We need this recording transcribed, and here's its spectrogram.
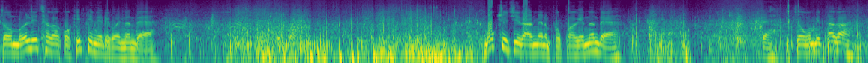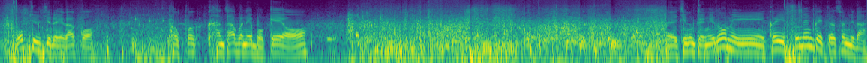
좀 멀리 쳐갖고 깊이 내리고 있는데 목주지 달면은 퍽퍽하겠는데. 네, 조금 있다가 목줄지로 해갖고 퍽퍽한 잡아내 볼게요. 네, 지금 병해돔이 거의 수면까지 떴습니다.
